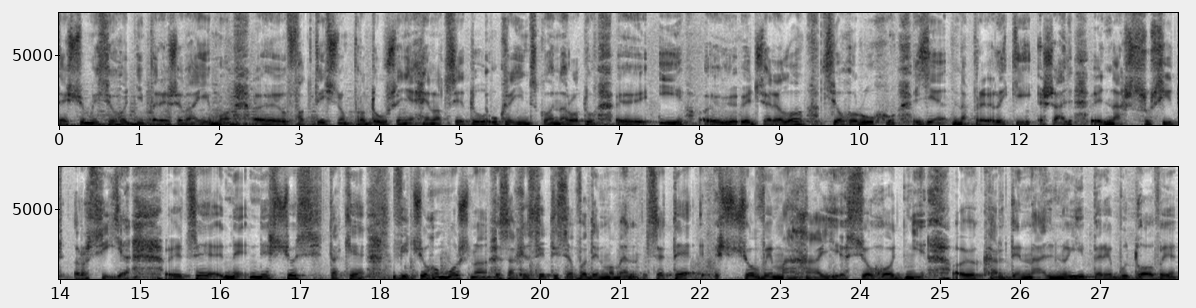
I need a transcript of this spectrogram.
Те, що ми сьогодні переживаємо, е, фактично продовження геноциду українського народу, Е, і е, джерело цього руху є на превеликий жаль наш сусід Росія. Це не, не щось таке, від чого можна захиститися в один момент. Це те, що вимагає сьогодні е, кардинальної перебудови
